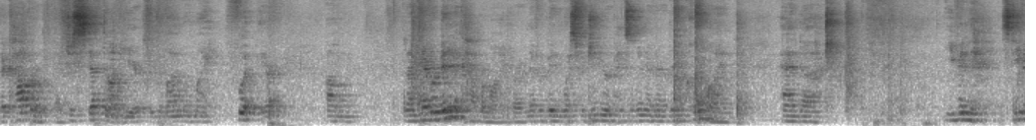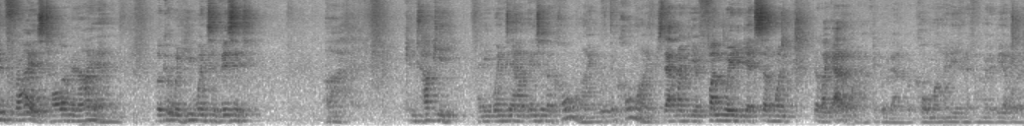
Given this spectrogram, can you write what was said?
the copper I just stepped on here at the bottom of my foot there. Um, and I've never been in a copper mine, or I've never been in West Virginia or Pennsylvania, I've never been in a coal mine. And uh, even Stephen Fry is taller than I am. Look at when he went to visit uh, Kentucky and he went down into the coal mine with the coal miners. That might be a fun way to get someone, they're like, I don't want to have to go down to a coal mine even if I'm going to be able to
